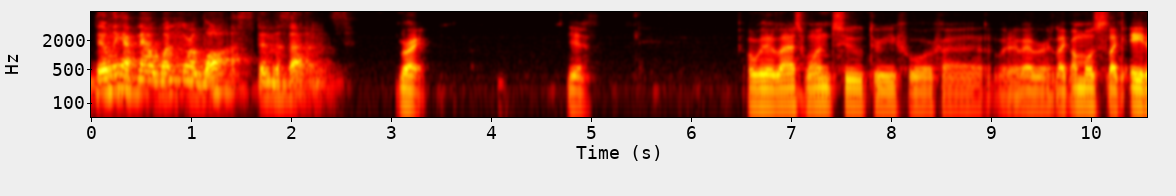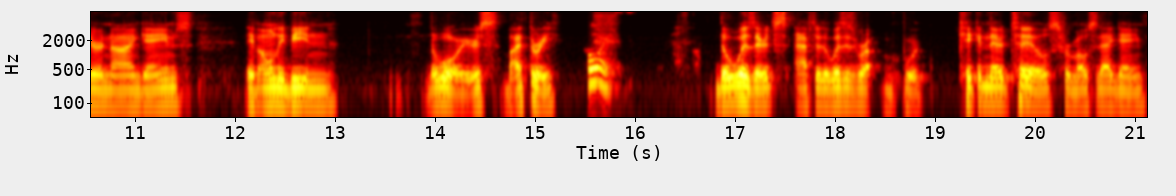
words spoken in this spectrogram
they only have now one more loss than the Suns. Right. Yeah. Over their last one, two, three, four, five, whatever, like almost like eight or nine games, they've only beaten the Warriors by three. Of course. The Wizards, after the Wizards were, were kicking their tails for most of that game,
